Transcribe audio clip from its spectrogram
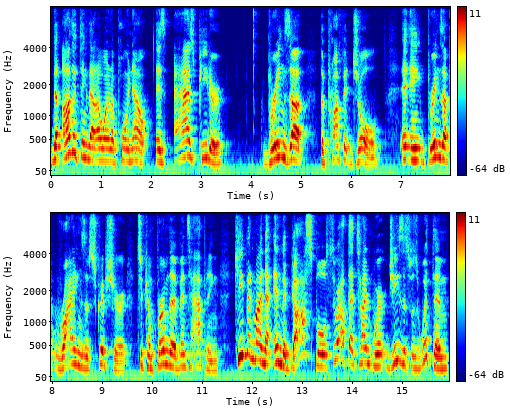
The other thing that I want to point out is as Peter brings up the prophet Joel, and he brings up writings of scripture to confirm the events happening. Keep in mind that in the Gospels, throughout that time where Jesus was with them,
